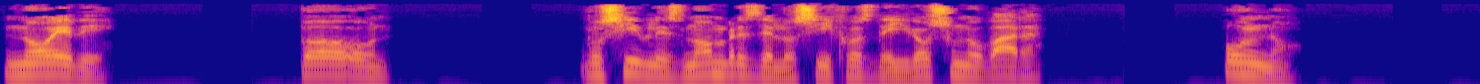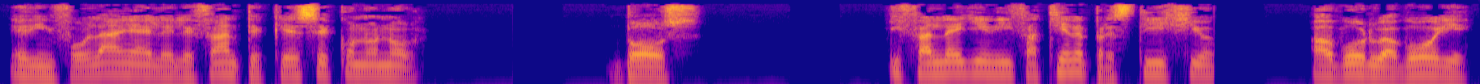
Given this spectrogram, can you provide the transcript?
9. Poon. Posibles nombres de los hijos de Hirosu Nobara. 1. Erinfolaya el elefante que ese con honor. 2. Ifaleyin Ifa tiene prestigio. Aboru Aboye.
